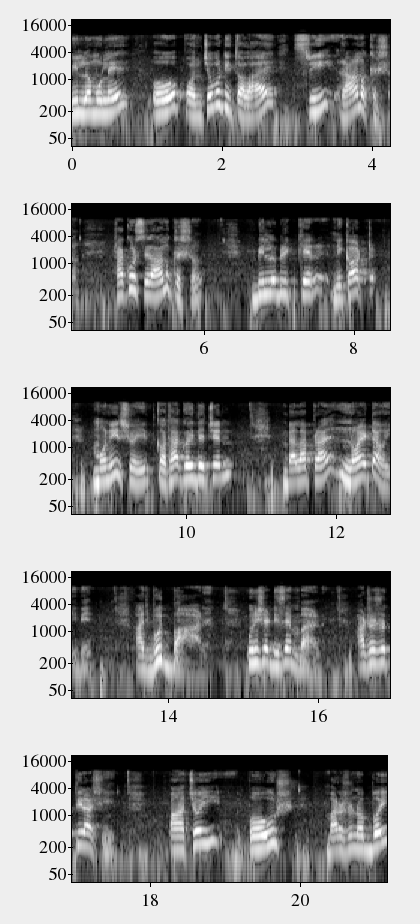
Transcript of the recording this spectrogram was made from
বিল্লমূলে ও পঞ্চবটি তলায় শ্রী রামকৃষ্ণ, ঠাকুর শ্রীরামকৃষ্ণ বিল্লবৃক্ষের নিকট মনির সহিত কথা কহিতেছেন। বেলা প্রায় নয়টা হইবে, আজ বুধবার, উনিশে ডিসেম্বর, আঠারোশো তিরাশি, পাঁচই পৌষ বারোশো নব্বই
